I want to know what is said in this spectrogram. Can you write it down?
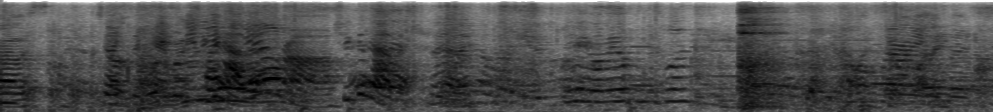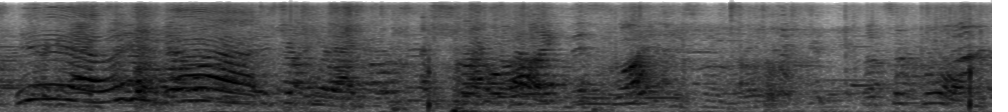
gross. She can have it. She can have it. Yeah. Hey, me open this one? Yeah, look at that. A like this. What? That's so cool.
